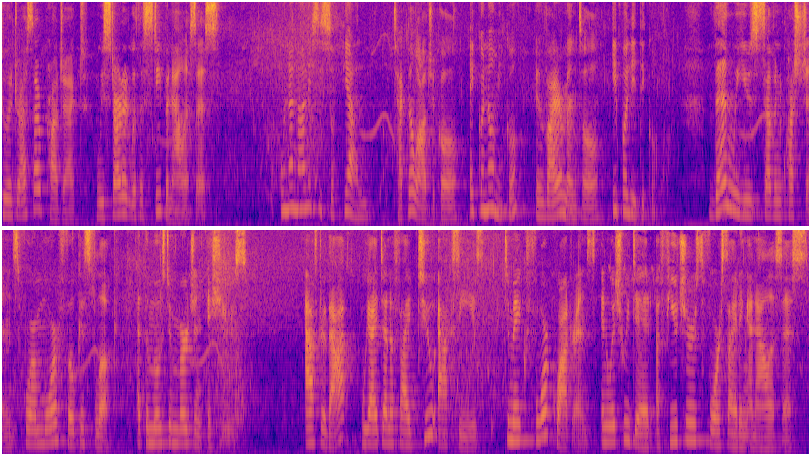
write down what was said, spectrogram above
To address our project, we started with a steep analysis. Un análisis social, technological, económico, environmental, y político. Then we used seven questions for a more focused look at the most emergent issues. After that, we identified two axes to make four quadrants in which we did a futures foresighting analysis.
